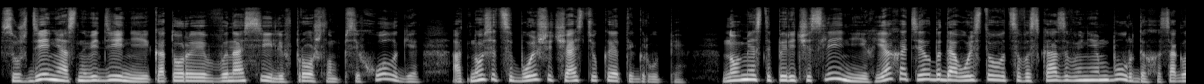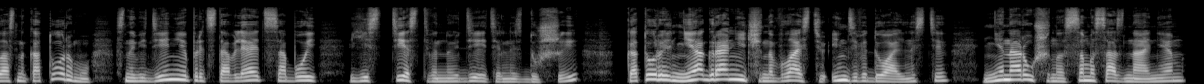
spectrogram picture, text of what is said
Суждения о сновидении, которые выносили в прошлом психологи, относятся большей частью к этой группе но вместо перечисления их я хотел бы довольствоваться высказыванием Бурдаха, согласно которому сновидение представляет собой естественную деятельность души, которая не ограничена властью индивидуальности, не нарушена самосознанием,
